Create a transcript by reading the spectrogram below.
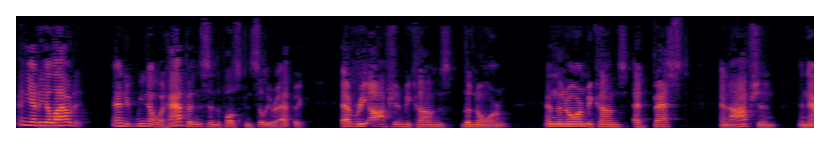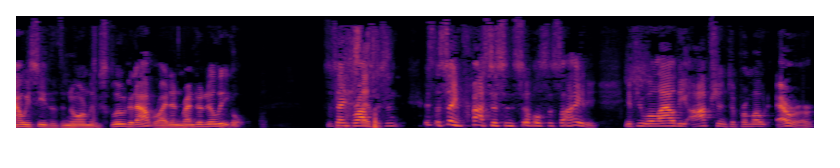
And yet he hmm. allowed it. And we know what happens in the post-conciliar epoch. Every option becomes the norm and the norm becomes at best an option. And now we see that the norm is excluded outright and rendered illegal. It's the same process in, it's the same process in civil society. If you allow the option to promote error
